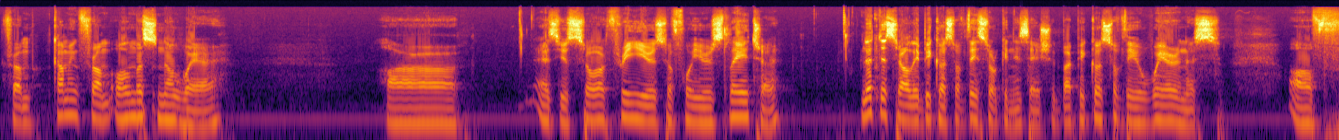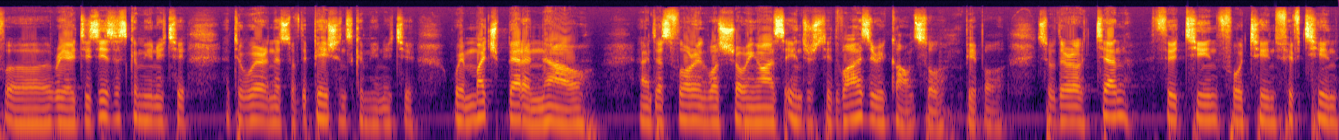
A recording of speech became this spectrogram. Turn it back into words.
from coming from almost nowhere or as you saw three years or four years later, not necessarily because of this organization, but because of the awareness of uh, rare diseases community and the awareness of the patients community. We're much better now, and as Florian was showing us, industry advisory council people. So there are 10, 13, 14, 15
